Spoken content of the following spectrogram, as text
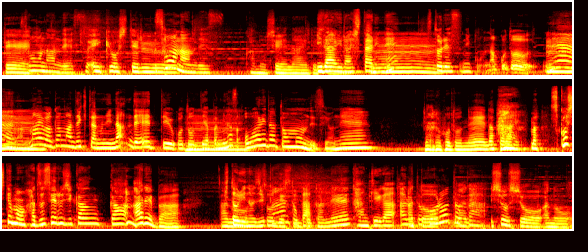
てそうなんです。影響してるそうなんです。かもしれないです、ね、イライラしたりねストレスにこんなことね前は我慢できたのになんでっていうことってやっぱ皆さん。終わりだと思うんですよね。なるほどね。だから、はい、まあ、少しでも外せる時間があれば、うん、一人の時間とかね。関係があるところとか、まあ、少々あの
